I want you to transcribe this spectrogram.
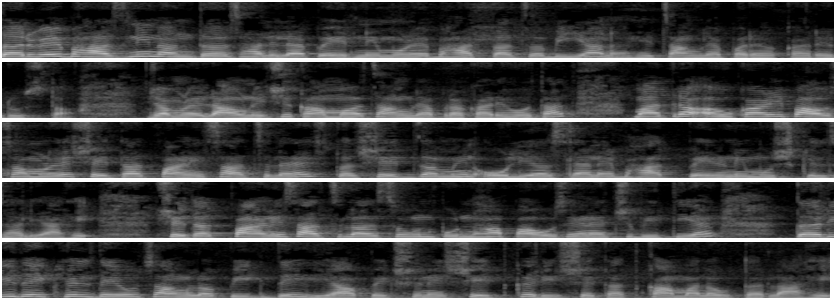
तरवे भाजणीनंतर झालेल्या पेरणीमुळे भाताचं बियाणं हे चांगल्या प्रकारे रुजतं. ज्यामुळे लावणीची कामं चांगल्या प्रकारे होतात. मात्र अवकाळी पावसामुळे शेतात पाणी साचलंय. तर शेतजमीन ओली असल्याने भात पेरणी मुश्किल झाली आहे. शेतात पाणी पाणी साचलं असून पुन्हा पाऊस येण्याची भीती आहे तरी देखील देव चांगलं पीक देईल या अपेक्षेने शेतकरी शेतात कामाला उतरला आहे.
